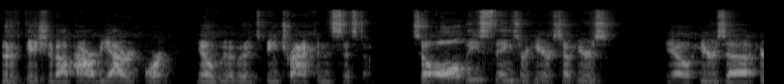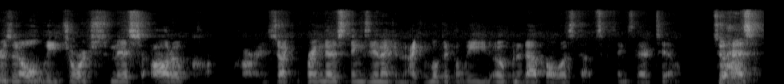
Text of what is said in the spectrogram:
notification about Power BI report. You know it's being tracked in the system. So all these things are here. So here's you know here's a here's an old lead, George Smith's auto card. So I can bring those things in. I can I can look at the lead, open it up, all those types of things there too. So it has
